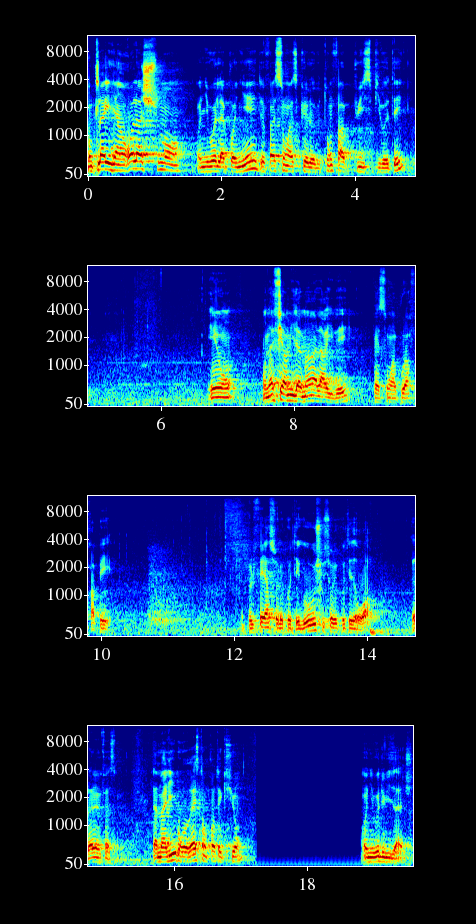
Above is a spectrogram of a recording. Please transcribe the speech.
Donc là, il y a un relâchement au niveau de la poignée, de façon à ce que le tonfa puisse pivoter. Et on, on affermit la main à l'arrivée, de façon à pouvoir frapper. On peut le faire sur le côté gauche ou sur le côté droit, de la même façon. La main libre reste en protection au niveau du visage.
